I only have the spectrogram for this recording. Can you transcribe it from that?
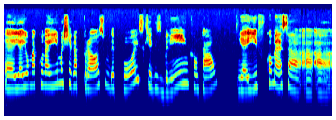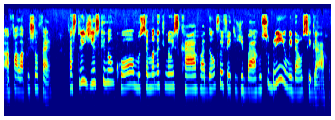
É, e aí o Makunaíma chega próximo depois que eles brincam tal. E aí começa a, a, a falar pro chofer. Faz três dias que não como, semana que não escarro, Adão foi feito de barro, sobrinho me dá um cigarro.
